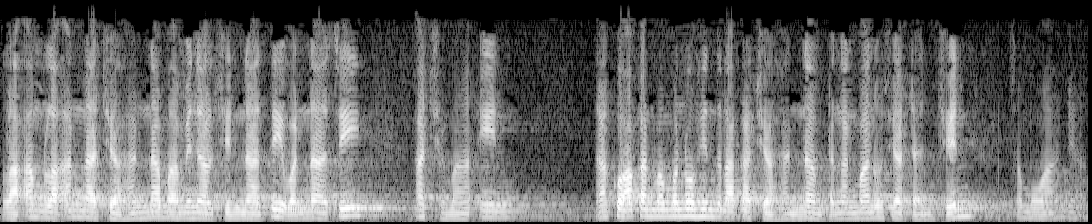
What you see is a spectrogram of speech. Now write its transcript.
La amla'anna jahannama minal jinnati wan nasi ajmain. Aku akan memenuhi neraka jahanam dengan manusia dan jin semuanya.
